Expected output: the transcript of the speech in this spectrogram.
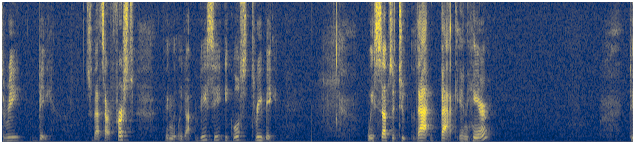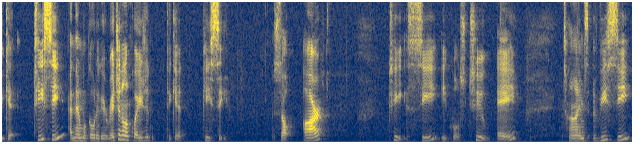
3b. So that's our first thing that we got. vc equals 3b. We substitute that back in here to get tc, and then we'll go to the original equation to get pc. So r tc equals 2a times vc,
